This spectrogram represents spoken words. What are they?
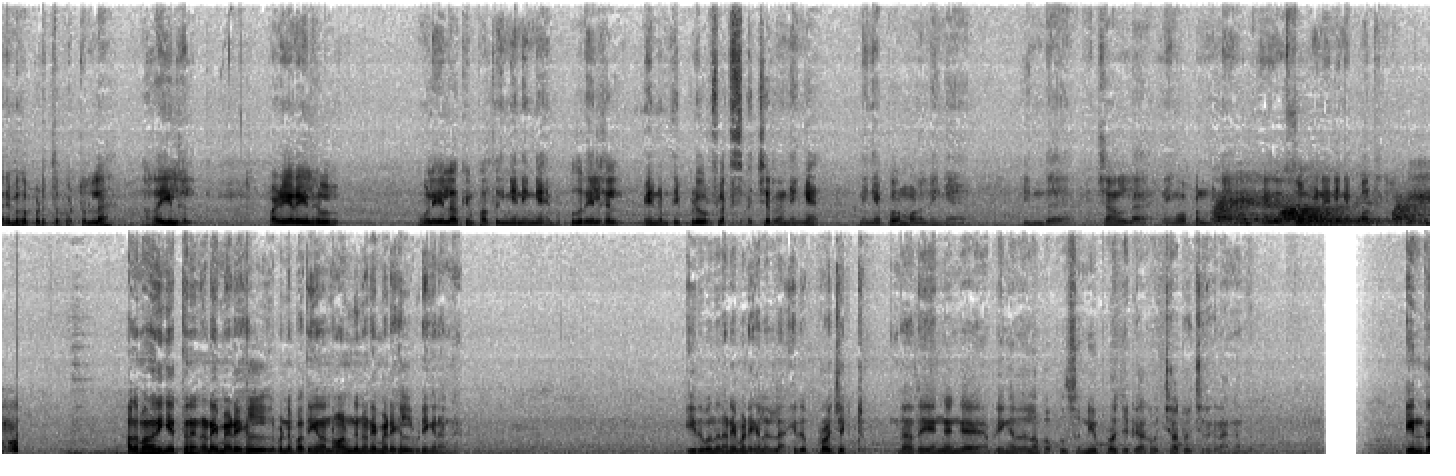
அறிமுகப்படுத்தப்பட்டுள்ள ரயில்கள். பழைய ரயில்கள் உங்களை எல்லாத்தையும் பார்த்துக்கிங்க நீங்கள் இப்போ புது ரயில்கள் மீண்டும் இப்படி ஒரு ஃப்ளக்ஸ் வச்சிடுறேன் நீங்கள் நீங்கள் எப்போ மூலம் நீங்கள் இந்த சேனலில் நீங்கள் ஓப்பன் பண்ணி இதை ஜூம் பண்ணி நீங்கள் பார்த்துக்கலாம். அது மாதிரி நீங்கள் எத்தனை நடைமேடைகள் அப்படின்னு பார்த்தீங்கன்னா நான்கு நடைமேடைகள் அப்படிங்கிறாங்க. இது வந்து நடைமேடைகள் இல்லை இது ப்ராஜெக்ட் அதாவது எங்கெங்கே அப்படிங்கிறதெல்லாம் இப்போ புதுசு நியூ ப்ராஜெக்டாக சார்ட் வச்சுருக்கிறாங்க அது. இந்த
